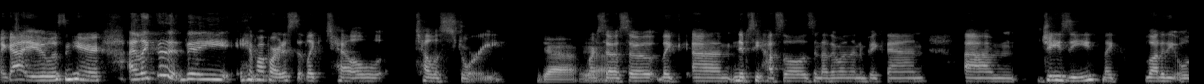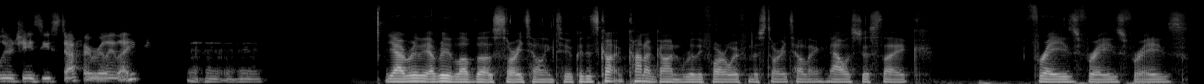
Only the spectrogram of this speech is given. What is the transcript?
I got you. Listen here. I like the the hip hop artists that like tell tell a story. Yeah, yeah. Or so. So like um, Nipsey Hussle is another one that I'm a big fan. Um, Jay Z, like a lot of the older Jay Z stuff, I really like. Mm-hmm, mm-hmm. Yeah, I really, I really love the storytelling too, because it's kind of gone really far away from the storytelling. Now it's just like phrase, phrase, phrase.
